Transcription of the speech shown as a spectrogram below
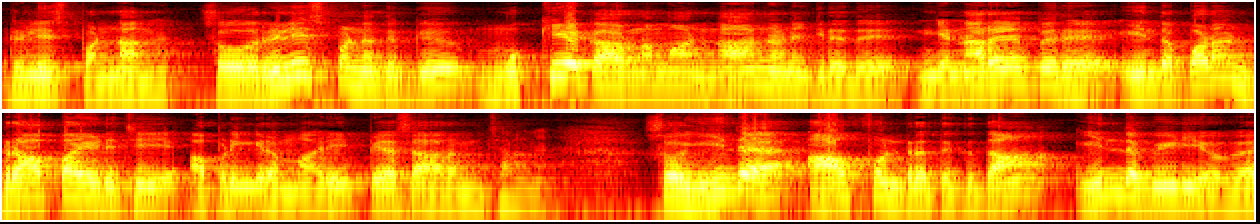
ரிலீஸ் பண்ணாங்க. ஸோ ரிலீஸ் பண்ணதுக்கு முக்கிய காரணமாக நான் நினைக்கிறது இங்கே நிறைய பேர் இந்த படம் ட்ராப் ஆகிடுச்சி அப்படிங்கிற மாதிரி பேச ஆரம்பித்தாங்க ஸோ இதை ஆஃப் பண்ணுறதுக்கு தான் இந்த வீடியோவை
